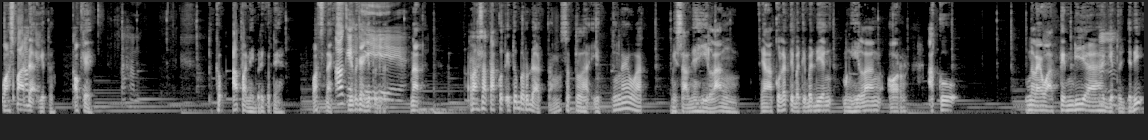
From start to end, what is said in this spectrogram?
waspada Oke. gitu oke Paham. ke- apa nih berikutnya what's next Oke. gitu kayak iya, gitu, iya, gitu. iya, iya. Nah, rasa takut itu baru datang setelah itu lewat. Misalnya hilang, yang aku lihat tiba-tiba dia menghilang, or aku ngelewatin dia Mm-mm. gitu. Jadi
